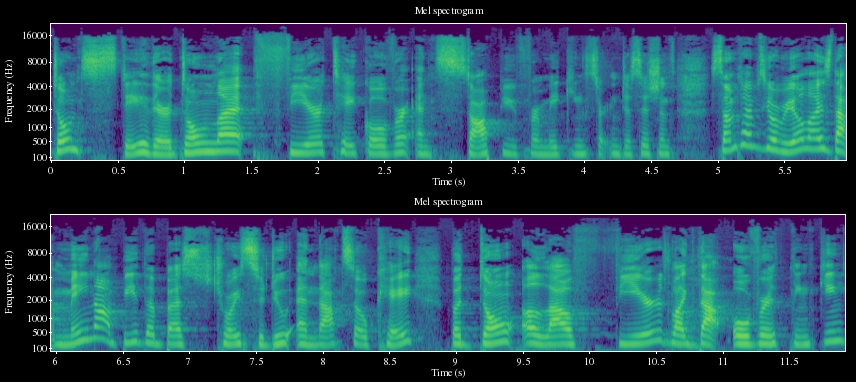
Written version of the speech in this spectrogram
don't stay there. Don't let fear take over and stop you from making certain decisions. Sometimes you'll realize that may not be the best choice to do and that's okay, but don't allow fear like that overthinking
